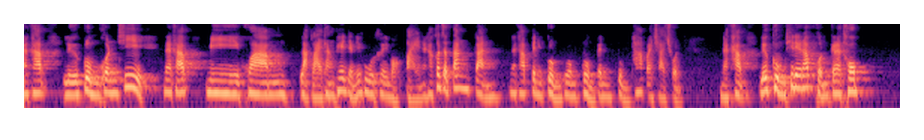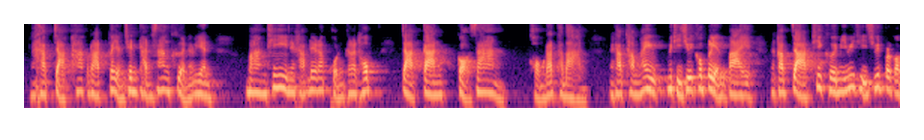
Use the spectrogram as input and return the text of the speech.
นะครับ หรือกลุ่มคนที่นะครับมีความหลากหลายทางเพศอย่างที่ครูเคยบอกไปนะครับ ก็จะตั้งกันนะครับเป็นกลุ่มรวมกลุ่มเป็นกลุ่มภาคประชาชนนะครับ หรือกลุ่มที่ได้รับผลกระทบนะครับจากภาครัฐก็อย่างเช่น การสร้างเขื่อนนักเรียนบางที่นะครับได้รับผลกระทบจากการก่อสร้างของรัฐบาลนะครับทำให้วิถีชีวิตเขาเปลี่ยนไปนะครับ จากที่เคยมีวิถีชีวิตประกอบ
